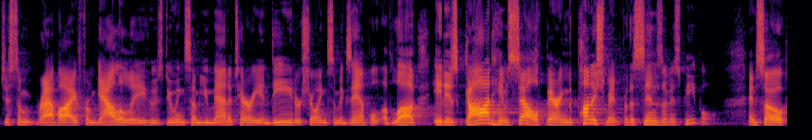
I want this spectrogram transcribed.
just some rabbi from Galilee who's doing some humanitarian deed or showing some example of love. It is God Himself bearing the punishment for the sins of His people. And so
